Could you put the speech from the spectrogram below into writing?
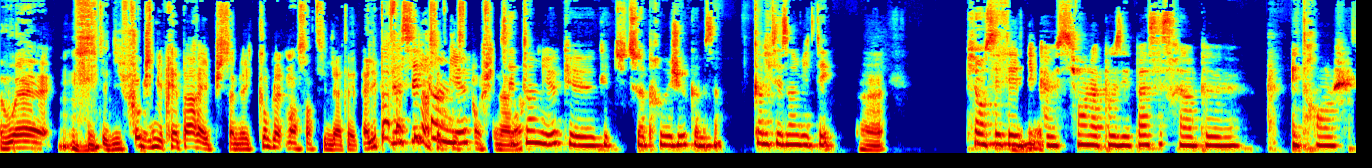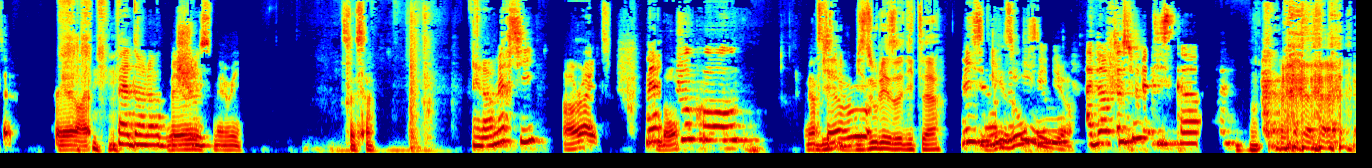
Ouais. Je m'étais dit, faut que je m'y prépare et puis ça m'est complètement sorti de la tête. Elle est pas Bah, facile c'est hein, tant cette mieux. question au final. C'est tant mieux que, que tu te sois pris au jeu comme ça, comme tes invités. Puis on s'était dit que si on la posait pas, ce serait un peu étrange. C'est vrai. Pas dans l'ordre des oui, choses. mais oui. C'est ça. Alors merci. All right. Merci Bon. beaucoup. Merci Bisous, à vous. bisous les auditeurs. Bisous. Bisous. Bisous. À bientôt sur le Discord.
